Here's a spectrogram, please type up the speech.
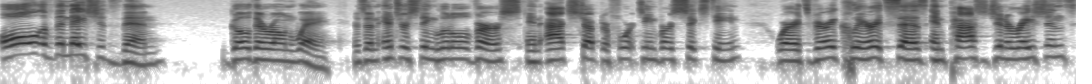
all of the nations then go their own way. There's an interesting little verse in Acts chapter 14, verse 16, where it's very clear. It says, In past generations,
